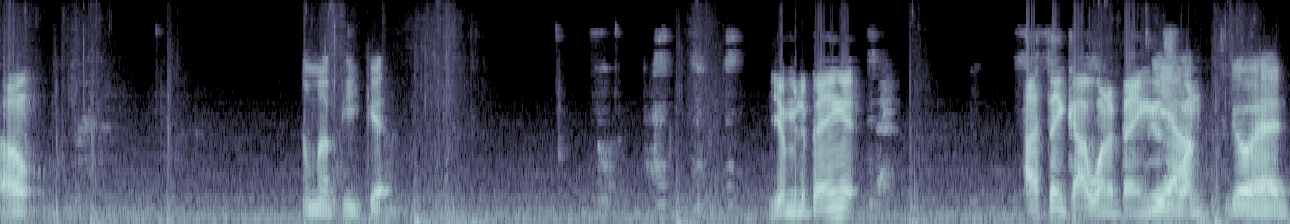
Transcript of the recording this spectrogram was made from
Oh, I'm gonna peek it. you want me to bang it? I think I want to bang this yeah. one. Go ahead.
